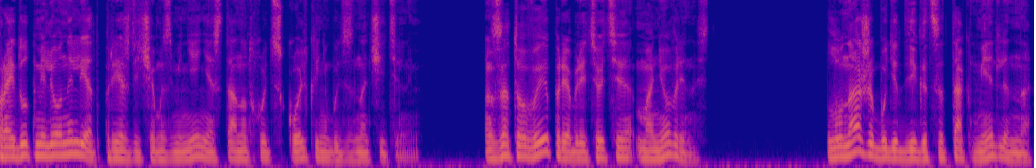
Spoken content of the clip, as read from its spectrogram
Пройдут миллионы лет, прежде чем изменения станут хоть сколько-нибудь значительными. Зато вы приобретете маневренность. Луна же будет двигаться так медленно,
